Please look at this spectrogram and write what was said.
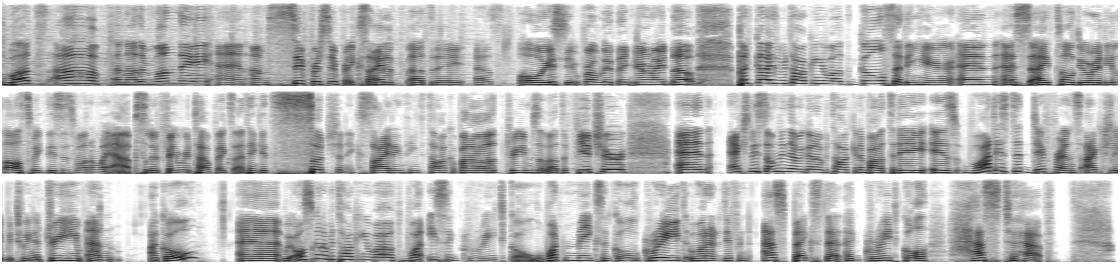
What's up? Another Monday, and I'm super, super excited about today, as always, you're probably thinking right now. But, guys, we're talking about goal setting here. And as I told you already last week, this is one of my absolute favorite topics. I think it's such an exciting thing to talk about, dreams about the future. And actually, something that we're going to be talking about today is what is the difference actually between a dream and a goal? Uh, we're also going to be talking about what is a great goal, what makes a goal great, what are the different aspects that a great goal has to have.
